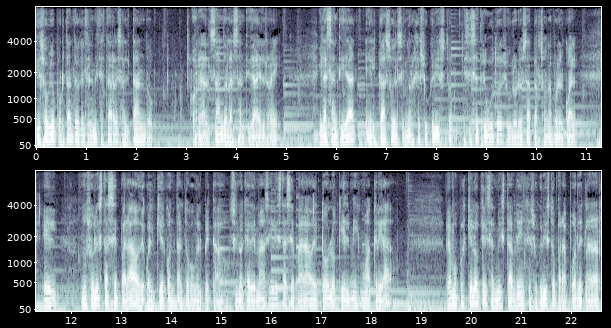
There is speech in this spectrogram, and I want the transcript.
Y es obvio, por tanto, que el salmista está resaltando o realzando la santidad del rey. Y la santidad, en el caso del Señor Jesucristo, es ese atributo de su gloriosa persona por el cual Él no solo está separado de cualquier contacto con el pecado, sino que además Él está separado de todo lo que Él mismo ha creado. Veamos pues qué es lo que el salmista ve en Jesucristo para poder declarar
